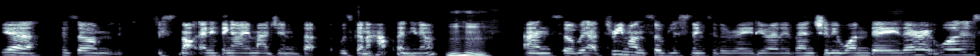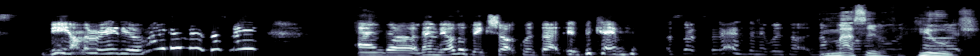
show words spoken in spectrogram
Yeah, because um, it's just not anything I imagined that was going to happen, you know. Mm-hmm. And so we had three months of listening to the radio, and eventually one day there it was, me on the radio. My goodness, that's me! And uh, then the other big shock was that it became a success, and it was Massive, charts.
